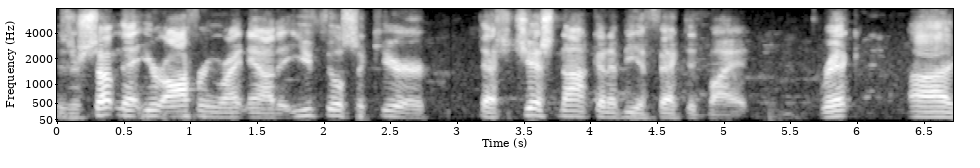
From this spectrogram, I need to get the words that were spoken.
Is there something that you're offering right now that you feel secure that's just not going to be affected by it? Rick? Uh,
